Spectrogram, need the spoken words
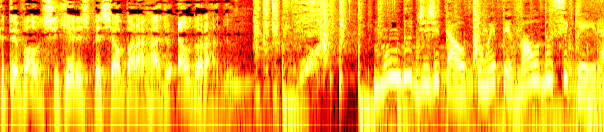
Etevaldo Siqueira, especial para a Rádio Eldorado. Mundo Digital com Etevaldo Siqueira.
